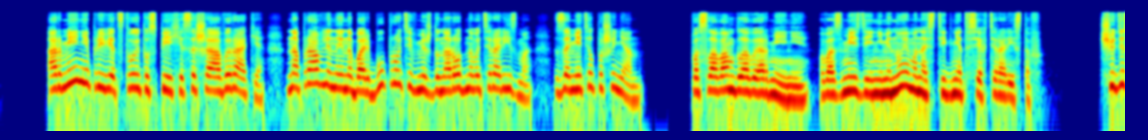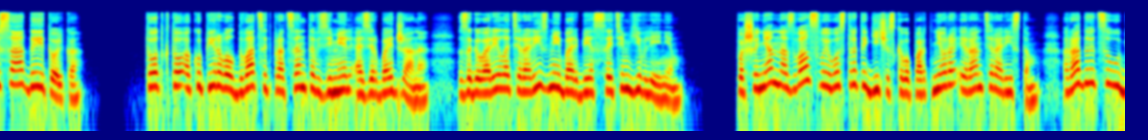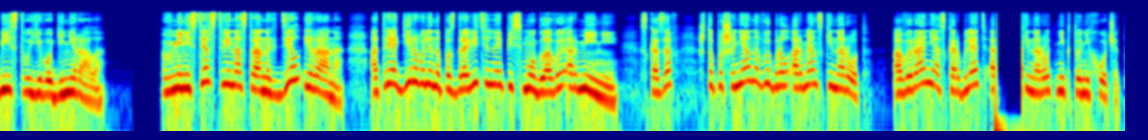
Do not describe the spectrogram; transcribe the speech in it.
Армения приветствует успехи США в Ираке, направленные на борьбу против международного терроризма, заметил Пашинян. По словам главы Армении, возмездие неминуемо настигнет всех террористов. Чудеса, да и только. Тот, кто оккупировал 20% земель Азербайджана, заговорил о терроризме и борьбе с этим явлением. Пашинян назвал своего стратегического партнера Иран террористом, радуется убийству его генерала. В Министерстве иностранных дел Ирана отреагировали на поздравительное письмо главы Армении, сказав, что Пашиняна выбрал армянский народ, а в Иране оскорблять армянский народ никто не хочет.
